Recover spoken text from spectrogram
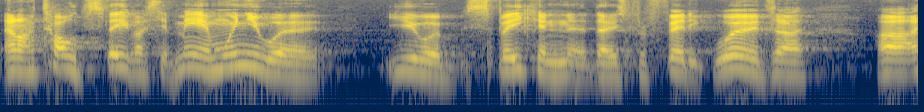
And I told Steve, I said, man, when you were, you were speaking those prophetic words, uh, uh,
